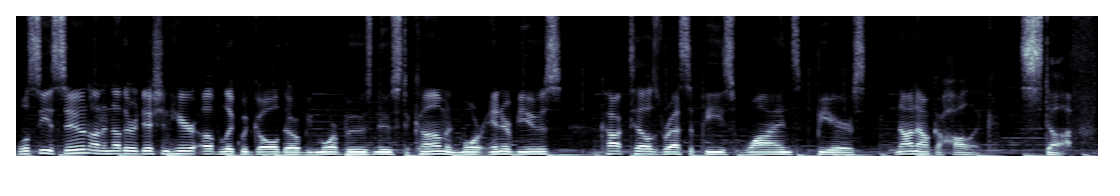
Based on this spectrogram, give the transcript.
We'll see you soon on another edition here of Liquid Gold. There will be more booze news to come and more interviews, cocktails, recipes, wines, beers, non alcoholic stuff.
